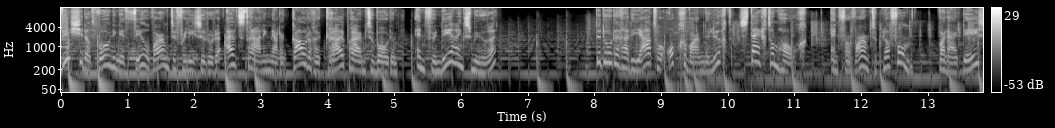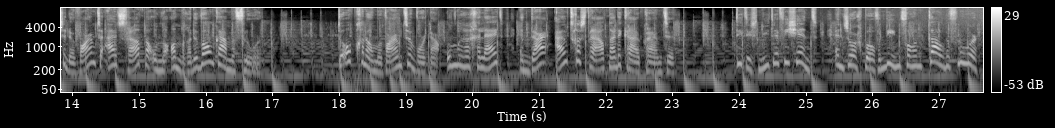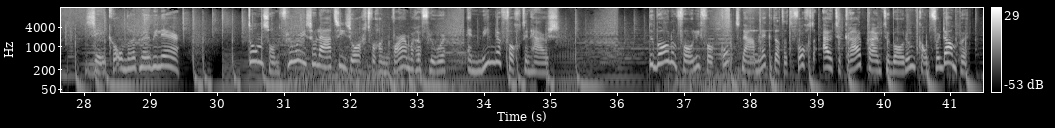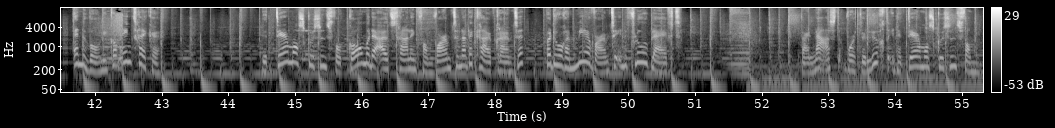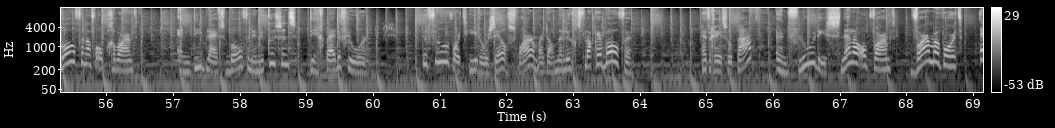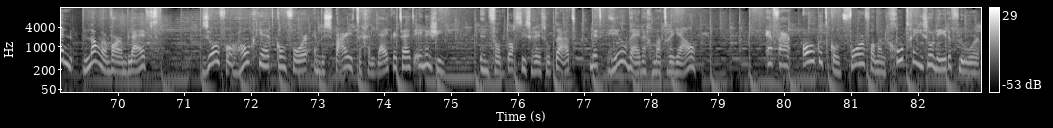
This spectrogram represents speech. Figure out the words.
Wist je dat woningen veel warmte verliezen door de uitstraling naar de koudere kruipruimtebodem en funderingsmuren? De door de radiator opgewarmde lucht stijgt omhoog en verwarmt het plafond, waarna deze de warmte uitstraalt naar onder andere de woonkamervloer. De opgenomen warmte wordt naar onderen geleid en daar uitgestraald naar de kruipruimte. Dit is niet efficiënt en zorgt bovendien voor een koude vloer, zeker onder het meubilair. Tonson vloerisolatie zorgt voor een warmere vloer en minder vocht in huis. De bodemfolie voorkomt namelijk dat het vocht uit de kruipruimtebodem kan verdampen en de woning kan intrekken. De thermoskussens voorkomen de uitstraling van warmte naar de kruipruimte, waardoor er meer warmte in de vloer blijft. Daarnaast wordt de lucht in de thermoskussens van bovenaf opgewarmd en die blijft boven in de kussens dicht bij de vloer. De vloer wordt hierdoor zelfs warmer dan de luchtvlak erboven. Het resultaat? Een vloer die sneller opwarmt, warmer wordt en langer warm blijft. Zo verhoog je het comfort en bespaar je tegelijkertijd energie. Een fantastisch resultaat met heel weinig materiaal. Ervaar ook het comfort van een goed geïsoleerde vloer.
